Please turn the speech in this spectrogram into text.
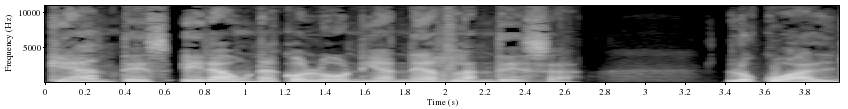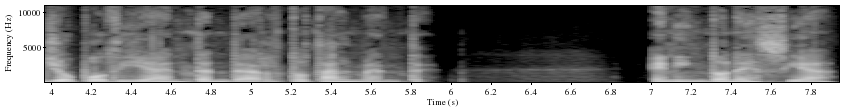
que antes era una colonia neerlandesa, lo cual yo podía entender totalmente. En Indonesia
